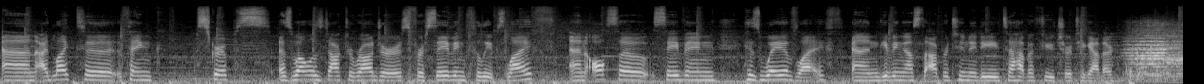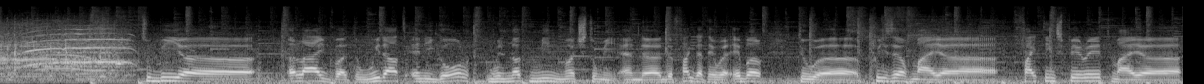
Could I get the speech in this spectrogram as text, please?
and I'd like to thank Scripps as well as Dr. Rogers for saving Philippe's life and also saving his way of life and giving us the opportunity to have a future together. To be uh, alive but without any goal will not mean much to me. And uh, the fact that they were able to uh, preserve my uh, fighting spirit, my, uh,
